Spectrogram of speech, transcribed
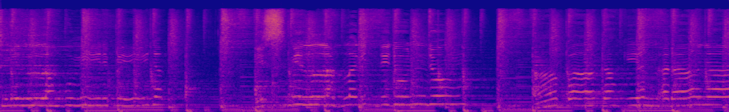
Bismillah bumi dipijak. Bismillah langit dijunjung. Apakah kian adanya?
